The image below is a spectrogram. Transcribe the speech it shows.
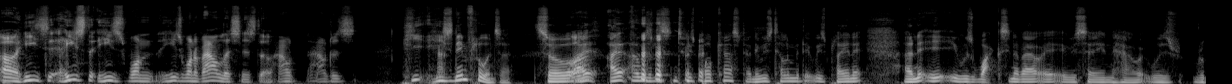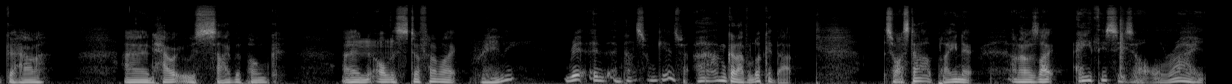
Oh, he's he's the, he's one he's one of our listeners though. How how does He he's an influencer. So I, I, I was listening to his podcast and he was telling me that he was playing it and he, he was waxing about it. He was saying how it was Rutger Hauer and how it was cyberpunk and all this stuff. And I'm like, really? And, and that's on games. I'm gonna have a look at that. So I started playing it and I was like, hey, this is all right.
